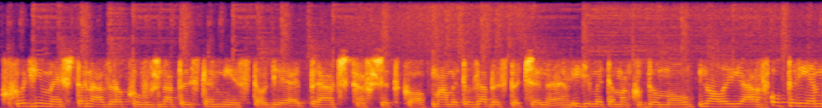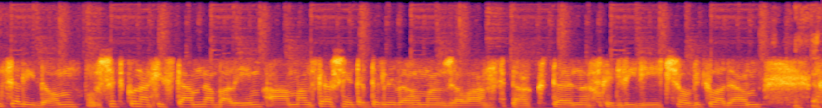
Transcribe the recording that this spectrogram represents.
Chodíme 14 rokov už na to isté miesto, kde je aj práčka, všetko. Máme to zabezpečené. Ideme tam ako domov. No ale ja opriem celý dom, všetko nachystám, nabalím a mám strašne trpezlivého manžela. Tak ten, keď vidí, čo vykladám k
